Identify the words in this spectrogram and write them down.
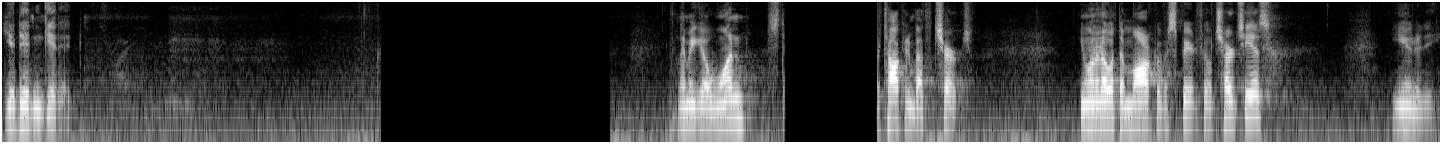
you didn't get it. Let me go one step. We're talking about the church. You want to know what the mark of a spirit filled church is? Unity.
